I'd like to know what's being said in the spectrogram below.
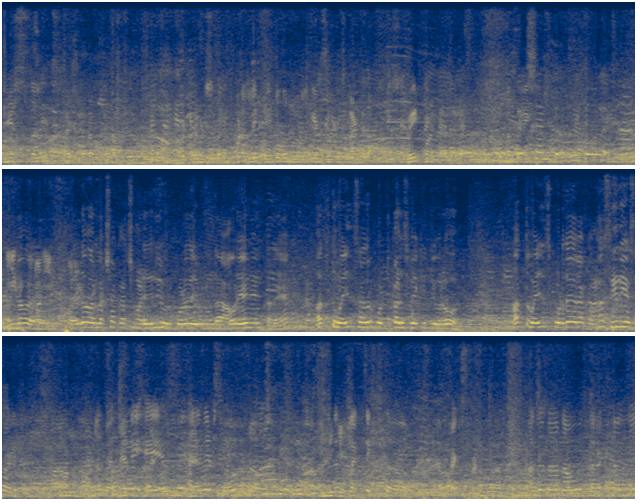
ಮಿನಿಟ್ಸ್ನಲ್ಲಿ ಅಲ್ಲಿ ಏನು ವೆಯ್ಟ್ ಮಾಡ್ತಾ ಇದ್ದಾರೆ ಮತ್ತು ಈಗ ಎರಡೂವರೆ ಲಕ್ಷ ಖರ್ಚು ಮಾಡಿದ್ದೀನಿ, ಇವ್ರು ಕೊಡೋದು ಇವ್ರಿಂದ ಅವ್ರು ಏನು ಹೇಳ್ತಾರೆ? ಹತ್ತು ವೈಲ್ಸ್ ಆದರೂ ಕೊಟ್ಟು ಕಳಿಸ್ಬೇಕಿತ್ತು ಇವರು. ಹತ್ತು ವೈಲ್ಸ್ ಕೊಡದೇ ಇರೋ ಕಾರಣ ಸೀರಿಯಸ್ ಆಗಿತ್ತು ಎಫೆಕ್ಟ್ಸ್ ಅದನ್ನು ನಾವು ಕರೆಕ್ಟಾಗಿ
